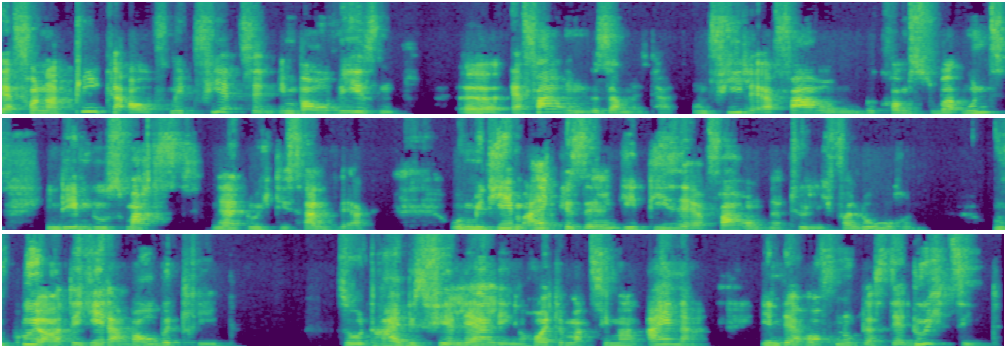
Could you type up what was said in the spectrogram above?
der von der Pike auf mit 14 im Bauwesen äh, Erfahrungen gesammelt hat. Und viele Erfahrungen bekommst du bei uns, indem du es machst, ne, durch dieses Handwerk. Und mit jedem Altgesellen geht diese Erfahrung natürlich verloren. Und früher hatte jeder Baubetrieb so drei bis vier Lehrlinge, heute maximal einer, in der Hoffnung, dass der durchzieht.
